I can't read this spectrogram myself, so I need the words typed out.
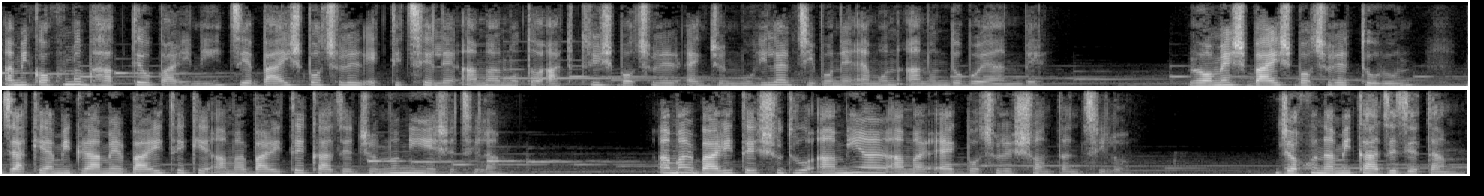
আমি কখনো ভাবতেও পারিনি যে ২২ বছরের একটি ছেলে আমার মতো আটত্রিশ বছরের একজন মহিলার জীবনে এমন আনন্দ বয়ে আনবে। রমেশ ২২ বছরের তরুণ, যাকে আমি গ্রামের বাড়ি থেকে আমার বাড়িতে কাজের জন্য নিয়ে এসেছিলাম। আমার বাড়িতে শুধু আমি আর আমার এক বছরের সন্তান ছিল। যখন আমি কাজে যেতাম,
